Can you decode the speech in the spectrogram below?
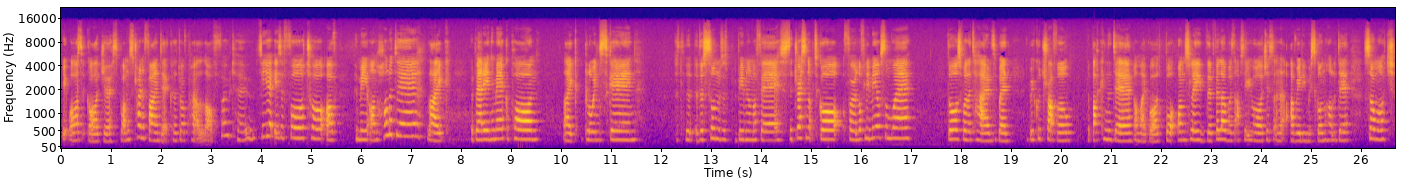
It was gorgeous but I'm just trying to find it because I do have quite a lot of photos. Here is a photo of me on holiday, like the belly and the makeup on, like glowing skin, the, the sun was just beaming on my face. The dressing up to go for a lovely meal somewhere. Those were the times when we could travel back in the day. Oh my god. But honestly, the villa was absolutely gorgeous and I really miss going on holiday so much.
